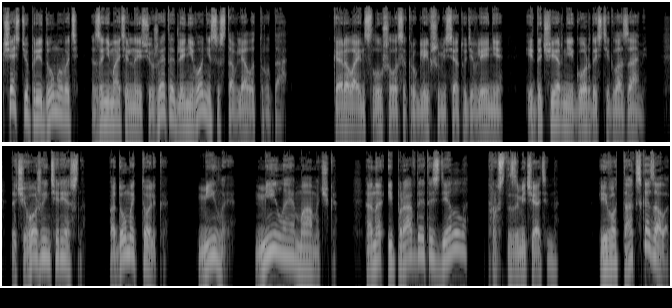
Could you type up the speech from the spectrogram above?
К счастью, придумывать занимательные сюжеты для него не составляло труда. Кэролайн слушала с округлившимися от удивления и дочерней гордости глазами. Да чего же интересно? Подумать только. Милая, милая мамочка. Она и правда это сделала? Просто замечательно. И вот так сказала?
